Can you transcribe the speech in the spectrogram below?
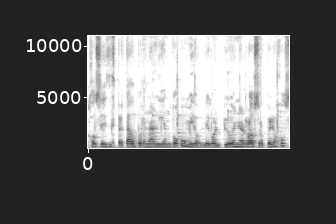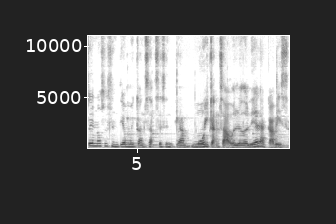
José es despertado por un aliento húmedo, le golpeó en el rostro, pero José no se sentía muy cansado, se sentía muy cansado, le dolía la cabeza.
